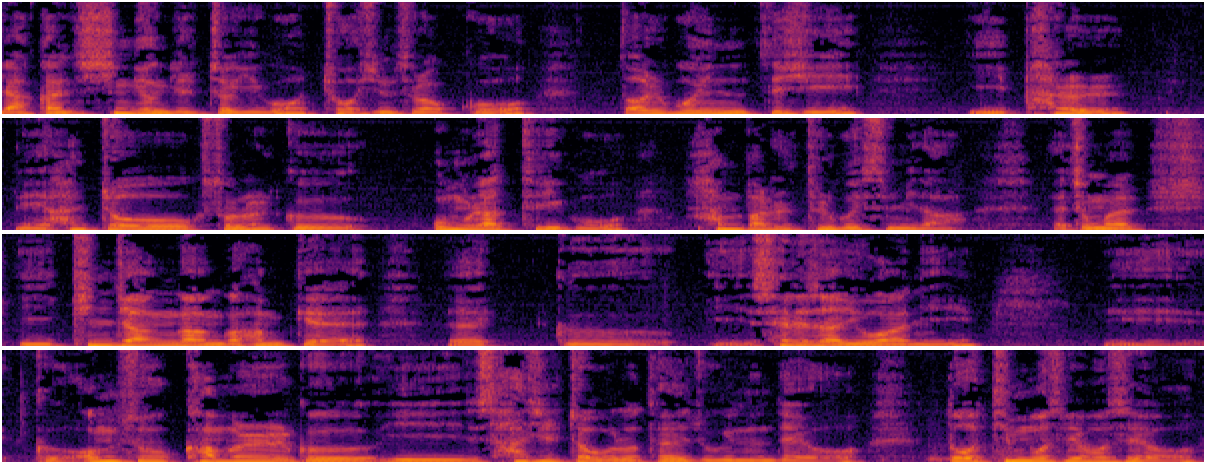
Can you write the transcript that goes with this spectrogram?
약간 신경질적이고 조심스럽고 떨고 있는 듯이 이 팔을 한쪽 손을 그 오므라뜨리고 한 발을 들고 있습니다. 정말 이 긴장감과 함께 그 세례자 요한이 그 엄숙함을 그 이 사실적으로 더해주고 있는데요. 또 뒷모습에 보세요.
